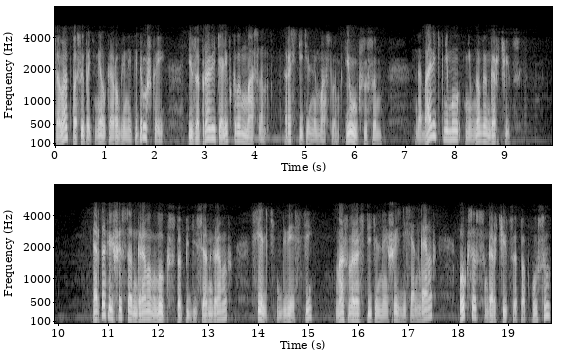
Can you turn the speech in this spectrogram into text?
Салат посыпать мелко рубленой петрушкой и заправить оливковым маслом, растительным маслом и уксусом. Добавить к нему немного горчицы. Картофель 600 граммов, лук 150 граммов, сельдь 200, масло растительное 60 граммов, уксус, горчица по вкусу,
